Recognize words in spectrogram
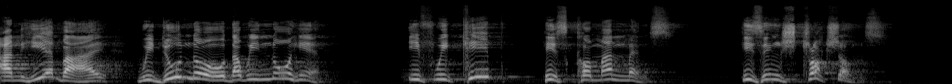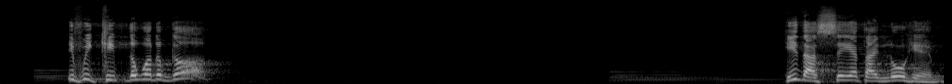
and hereby we do know that we know him. If we keep his commandments, his instructions, if we keep the word of God. He that saith, I know him,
